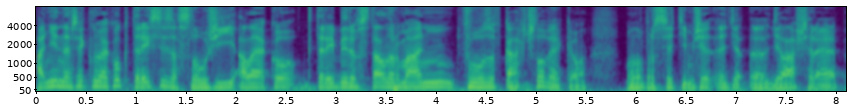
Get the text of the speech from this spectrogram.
ani neřeknu jako, který si zaslouží, ale jako, který by dostal normální v úvozovkách člověk, jo. Ono prostě tím, že dě- eh, děláš rap,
